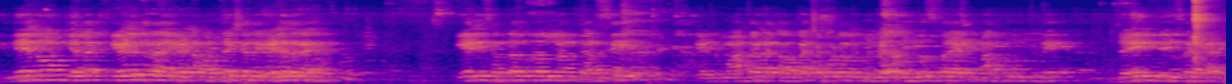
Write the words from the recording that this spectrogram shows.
ಇನ್ನೇನು ಎಲ್ಲ ಕೇಳಿದ್ರೆ ಅಧ್ಯಕ್ಷರು ಹೇಳಿದ್ರೆ ಏನು ಸಂದರ್ಭದಲ್ಲಿ ನಾನು ಕರೆಸಿ ಎಷ್ಟು ಮಾತಾಡಕ್ಕೆ ಅವಕಾಶ ಕೊಡಲು ಮುಂದಿಸ್ತಾ ಮಾತು ಮುಗಿಸ್ತೀನಿ. ಜೈ ಜೈ ಸರ್ಕಾರಿ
